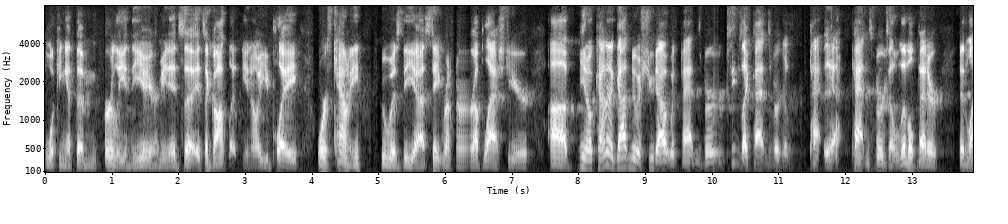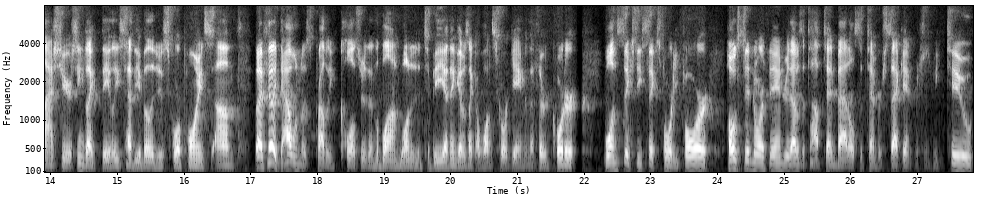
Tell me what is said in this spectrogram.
looking at them early in the year. I mean, it's a it's a gauntlet. You know, you play Worth County, who was the uh, state runner up last year. Uh, you know, kind of got into a shootout with Pattonsburg. Seems like Pattonsburg, Pat, yeah, Pattonsburg's a little better than last year. Seems like they at least had the ability to score points. Um, but I feel like that one was probably closer than LeBlond wanted it to be. I think it was like a one score game in the third quarter, 166 44. Hosted North Andrew. That was a top 10 battle September 2nd, which was week two.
